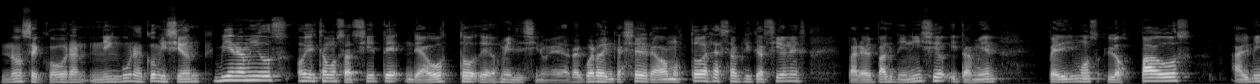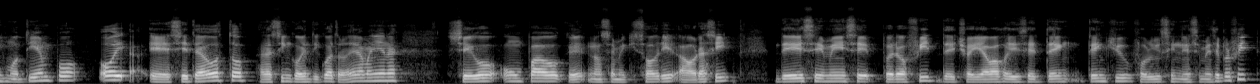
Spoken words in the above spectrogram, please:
no se cobran ninguna comisión. Bien amigos, hoy estamos a 7 de agosto de 2019. Recuerden que ayer grabamos todas las aplicaciones para el pack de inicio y también pedimos los pagos al mismo tiempo. Hoy, 7 eh, de agosto, a las 5.24 de la mañana, llegó un pago que no se me quiso abrir, ahora sí, de SMS Profit. De hecho, ahí abajo dice thank, you for using SMS Profit.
